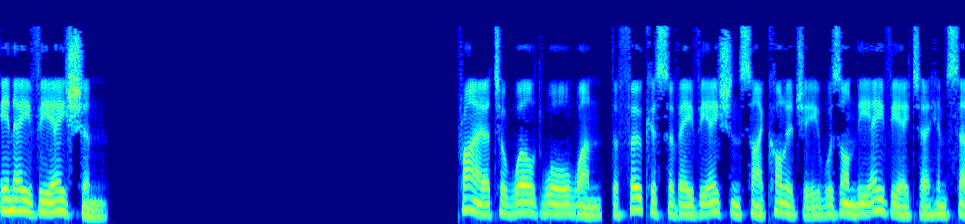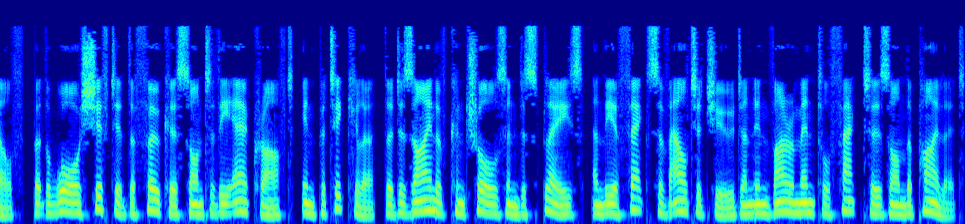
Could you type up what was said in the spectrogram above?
in aviation Prior to World War I, the focus of aviation psychology was on the aviator himself, but the war shifted the focus onto the aircraft, in particular, the design of controls and displays, and the effects of altitude and environmental factors on the pilot.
